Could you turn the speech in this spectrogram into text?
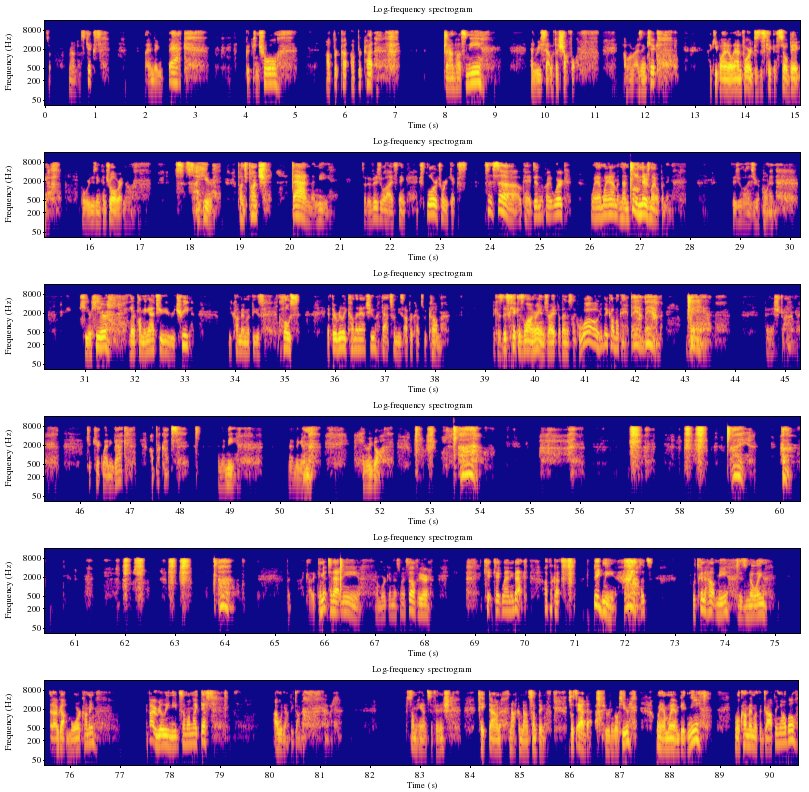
So, roundhouse kicks, landing back, good control, uppercut, uppercut, roundhouse knee, and reset with a shuffle. Double rising kick. I keep wanting to land forward because this kick is so big, but we're using control right now. So here, punch, punch, then the knee. So to visualize, think exploratory kicks. Okay, didn't quite work. Wham, wham, and then boom, there's my opening. Visualize your opponent. Here, here, they're coming at you, you retreat. You come in with these close if they're really coming at you, that's when these uppercuts would come. Because this kick is long range, right? But then it's like, whoa, here they come. Okay, bam, bam, wham. Finish strong. Kick, kick, landing back, uppercuts, and a knee. Landing in. Here we go. Ah. Hi. Huh. Huh. Got to commit to that knee. I'm working this myself here. Kick, kick, landing back. Uppercuts. Big knee. Ah, let's. What's going to help me is knowing that I've got more coming. If I really need someone like this, I would not be done. I would some hands to finish, take down, knock them down, something. So let's add that. We're gonna go here, wham, wham, big knee. We'll come in with a dropping elbow,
